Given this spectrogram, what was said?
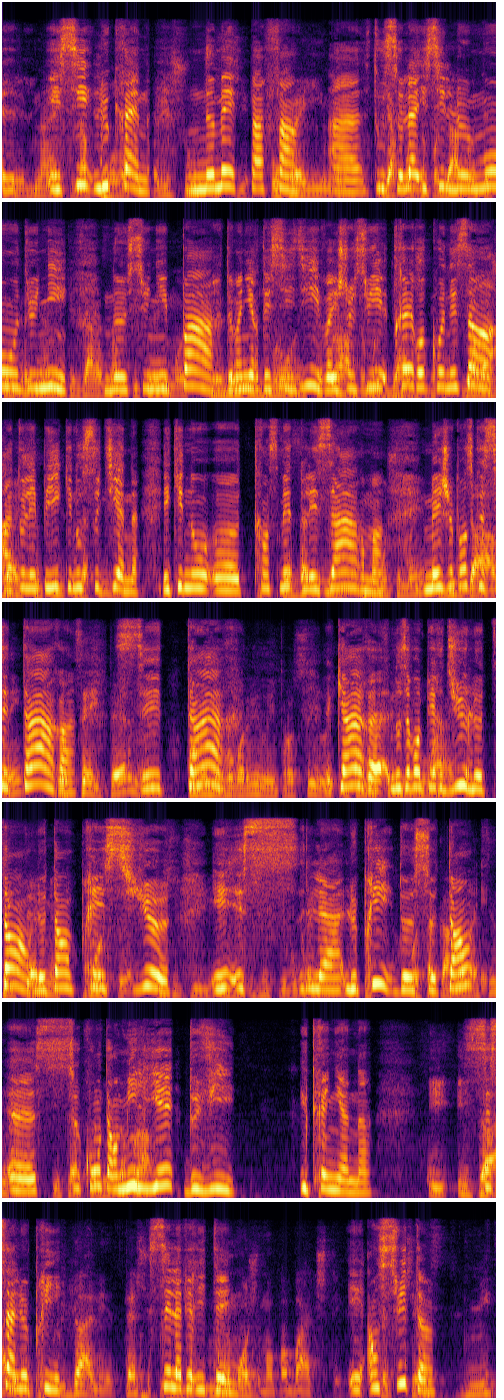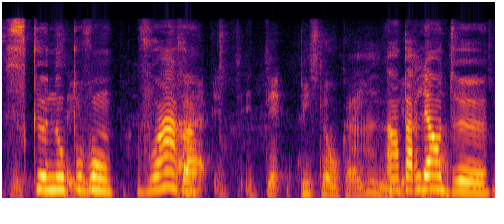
Et si l'Ukraine ne met pas fin à tout cela, et si le monde uni ne s'unit pas de manière décisive, et je suis très reconnaissant à tous les pays qui nous soutiennent et qui nous euh, transmettent les armes, mais je pense que c'est tard. C'est tard, car nous avons perdu le temps, le temps précieux, et le prix de ce temps euh, se compte en milliers de vies ukrainiennes. C'est ça le prix. C'est la vérité. Et ensuite, ce que nous pouvons voir en parlant de euh,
